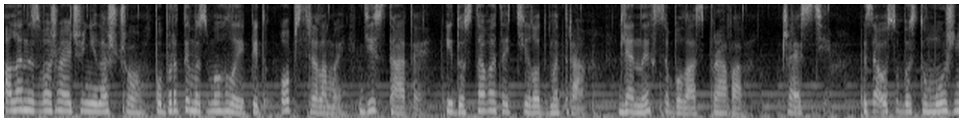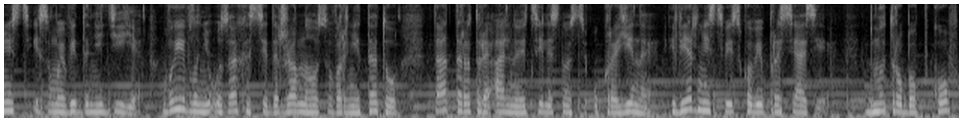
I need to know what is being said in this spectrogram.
Але незважаючи ні на що, побратими змогли під обстрілами дістати і доставити тіло Дмитра. Для них це була справа честі за особисту мужність і самовіддані дії, виявлені у захисті державного суверенітету та територіальної цілісності України, вірність військовій присязі. Дмитро Бобков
